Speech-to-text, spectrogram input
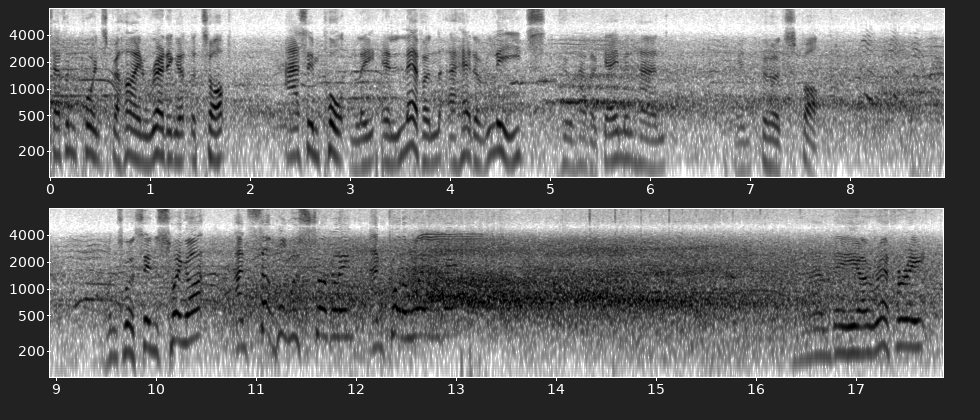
seven points behind Reading at the top as importantly, 11 ahead of Leeds, who have a game in hand in third spot. Unsworth's in swinger, and Supple was struggling and got away with it. And the uh, referee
